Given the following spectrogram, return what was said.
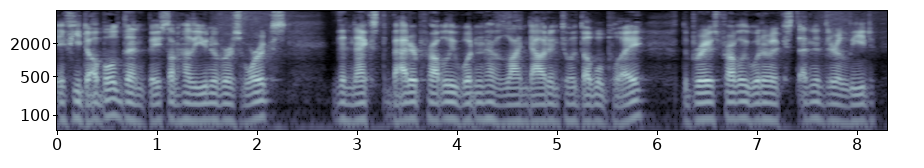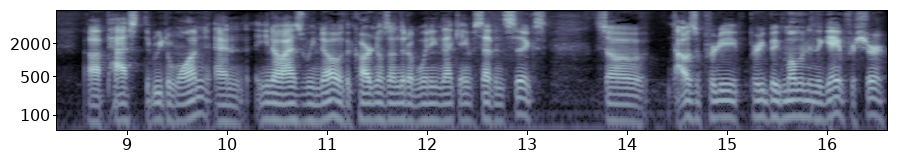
if he doubled, then based on how the universe works, the next batter probably wouldn't have lined out into a double play. The Braves probably would have extended their lead uh, past three to one, and you know, as we know, the Cardinals ended up winning that game seven six. So that was a pretty pretty big moment in the game for sure.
